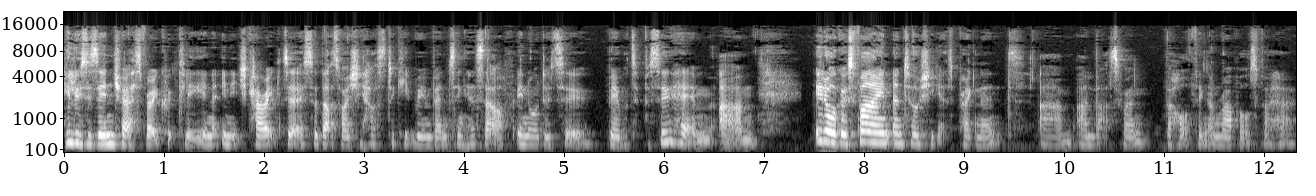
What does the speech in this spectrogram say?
he loses interest very quickly in, in each character. So that's why she has to keep reinventing herself in order to be able to pursue him. Um, it all goes fine until she gets pregnant, um, and that's when the whole thing unravels for her.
